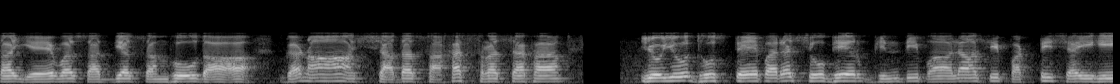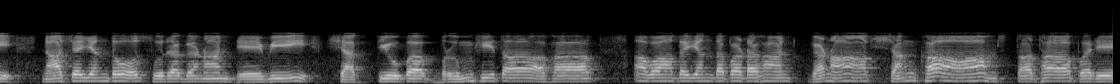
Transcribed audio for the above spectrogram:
त एव सद्यः सम्भूता गणाशतसहस्रशः युयुधुस्ते परशुभिर्भिन्दिपालासि पट्टिशैः नाशयन्तो सुरगणान् देवी शक्त्युपबृंहिताः। अवादयन्तपटहान् गणाः शङ्खांस्तथा परे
